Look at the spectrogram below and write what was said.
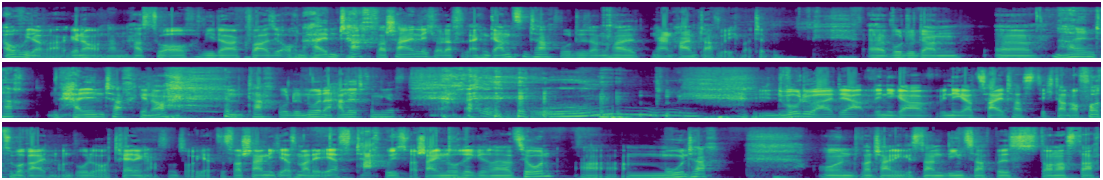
auch wieder war, genau. Und dann hast du auch wieder quasi auch einen halben Tag wahrscheinlich oder vielleicht einen ganzen Tag, wo du dann halt, nein, einen halben Tag würde ich mal tippen, äh, wo du dann äh, Einen Hallentag. einen Hallentag, genau, einen Tag, wo du nur in der Halle trainierst, wo du halt ja weniger, weniger Zeit hast, dich dann auch vorzubereiten und wo du auch Training hast und so. Jetzt ist wahrscheinlich erstmal der erste Tag, ist wahrscheinlich nur Regeneration äh, am Montag und wahrscheinlich ist dann Dienstag bis Donnerstag,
